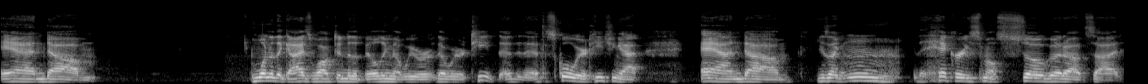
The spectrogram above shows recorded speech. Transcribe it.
and um, one of the guys walked into the building that we were that we were te- at the school we were teaching at, and um, he's like, mm, "The hickory smells so good outside.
